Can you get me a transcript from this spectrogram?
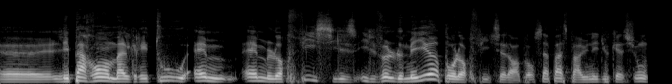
Euh, les parents, malgré tout, aiment, aiment leur fils, ils, veulent le meilleur pour leur fils. Alors, ça passe par une éducation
